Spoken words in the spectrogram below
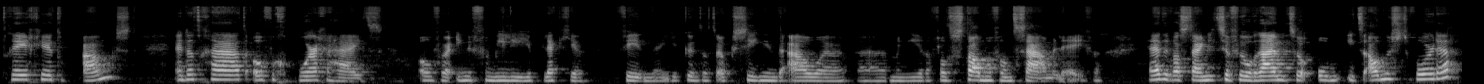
reageert op angst. En dat gaat over geborgenheid, over in de familie je plekje vinden. Je kunt dat ook zien in de oude uh, manieren van stammen van samenleven. Hè, er was daar niet zoveel ruimte om iets anders te worden.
